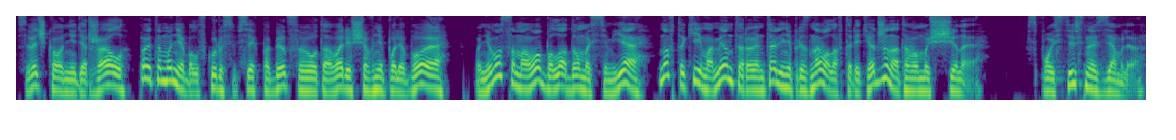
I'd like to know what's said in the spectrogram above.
Свечку он не держал, поэтому не был в курсе всех побед своего товарища вне поля боя. У него самого была дома семья, но в такие моменты Роенталь не признавал авторитет женатого мужчины. «Спустись на землю.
